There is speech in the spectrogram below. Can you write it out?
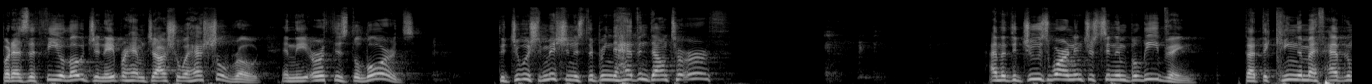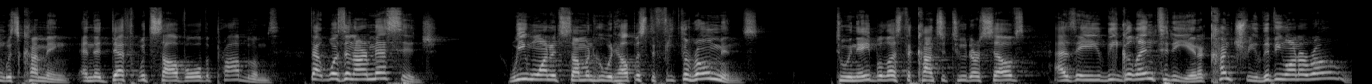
but as the theologian Abraham Joshua Heschel wrote, in The Earth is the Lord's, the Jewish mission is to bring the heaven down to earth and that the Jews weren't interested in believing that the kingdom of heaven was coming and that death would solve all the problems. That wasn't our message. We wanted someone who would help us defeat the Romans, to enable us to constitute ourselves as a legal entity in a country living on our own.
